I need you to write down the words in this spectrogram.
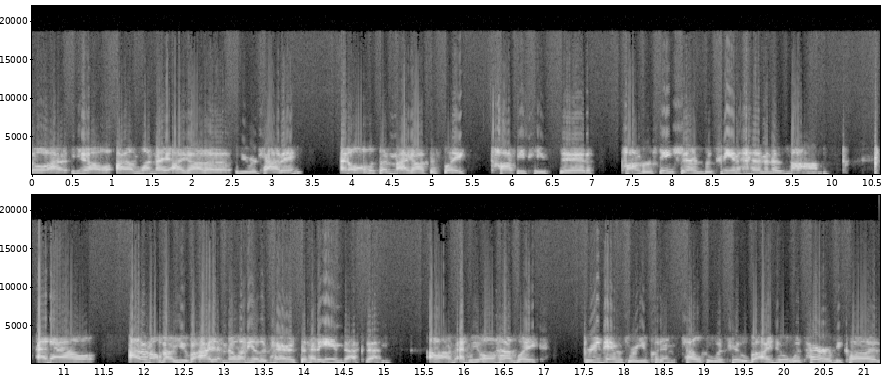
so I, you know, um, one night I got a, we were chatting, and all of a sudden I got this like copy pasted conversation between him and his mom. And now I don't know about you, but I didn't know any other parents that had AIM back then. Um, and we all had like screen names where you couldn't tell who was who, but I knew it was her because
